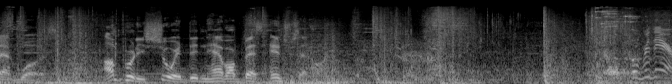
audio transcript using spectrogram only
That was, I'm pretty sure it didn't have our best interests at heart. Over there.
